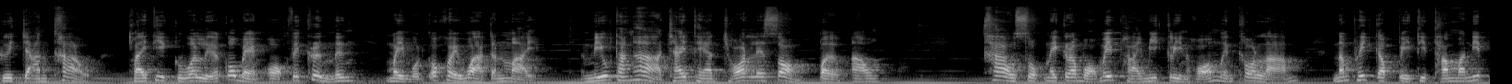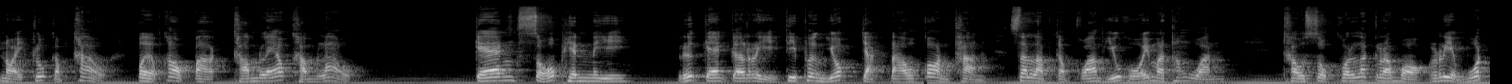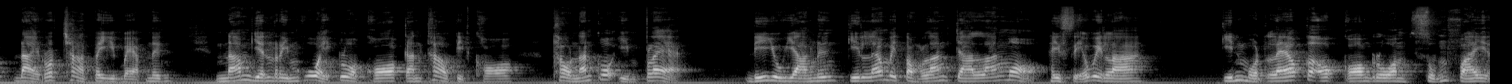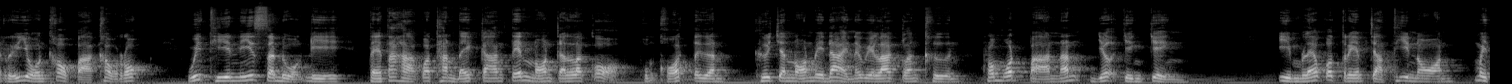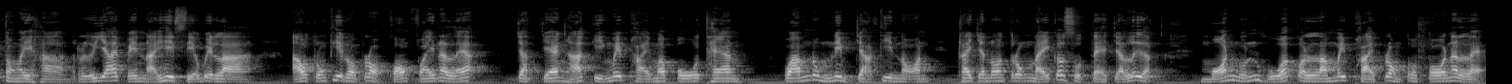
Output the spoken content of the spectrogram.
คือจานข้าว ใครที่กลัวเหลือก็แบ่งออกสักครึ่งหนึ่งไม่หมดก็ค่อยว่ากันใหม่ นิ้วทั้งห้าใช้แทนช้อนและซ่อมเปิบเอา ข้าวสกในกระบอกไม้ไผ่มีกลิ่นหอมเหมือนข้าวหลาม น้ำพริกกะปิที่ทำมานิดหน่อยคลุกกับข้าว เปิบเข้าปากคำแล้วคำเล่า แกงโสเพนนี หรือแกงกะหรี่ที่เพิ่งยกจากเตาก้อนถ่านสลับกับความหิวโหยมาทั้งวันข้าวสุกคนละกระบอกเรียบวดได้รสชาติไปอีกแบบหนึง่งน้ำเย็นริมห้วยกลัวคอกันข้าวติดคอ เท่านั้นก็อิ่มแปร่ดีอยู่อย่างหนึ่งกินแล้วไม่ต้องล้างจานล้างหม้อให้เสียเวลา กินหมดแล้วก็เอากองรวม สุมไฟหรือโยนเข้าป่าเข้ารก วิธีนี้สะดวกดี แต่ถ้าหากว่าท่านใดกลางเต็นท์นอนกันแล้วก็ ผมขอเตือน คือจะนอนไม่ได้ในเวลากลางคืน เพราะมดป่านั้นเยอะจริงๆ อิ่มแล้วก็เตรียมจัดที่นอน ไม่ต้องให้ห่างหรือย้ายไปไหนให้เสียเวลา เอาตรงที่รอบๆกองไฟนั่นแหละ จัดแจงหากิ่งไม้ไผ่มาปูแทน ความนุ่มนิ่มจากที่นอน ใครจะนอนตรงไหนก็สุดแต่จะเลือก หมอนหนุนหัวก็ลำไม่ไผ่ปล้องโตๆนั่นแหละ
